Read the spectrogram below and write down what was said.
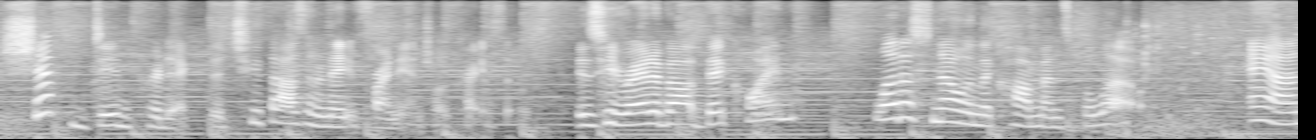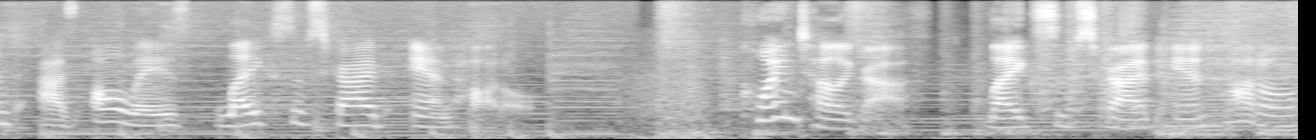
Schiff did predict the 2008 financial crisis. Is he right about Bitcoin? Let us know in the comments below. And as always, like, subscribe, and hodl. Cointelegraph. Like, subscribe, and hodl.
